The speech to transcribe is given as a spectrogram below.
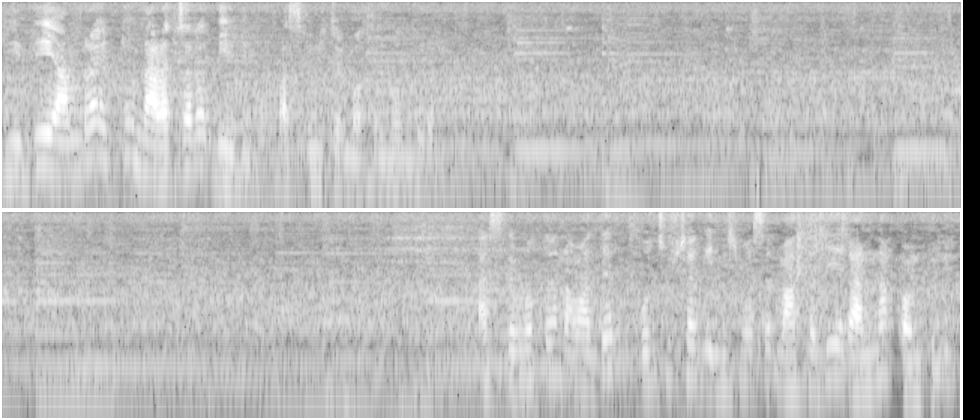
ঘি দিয়ে আমরা একটু নাড়াচাড়া দিয়ে দিব পাঁচ মিনিটের মতন বন্ধুরা। আজকের মতন আমাদের কচু শাক ইলিশ মাছের মাথা দিয়ে রান্না কমপ্লিট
